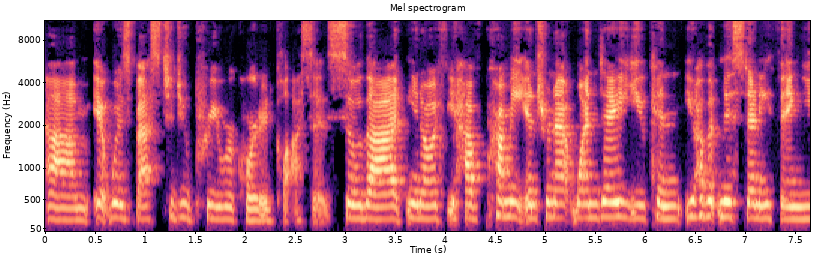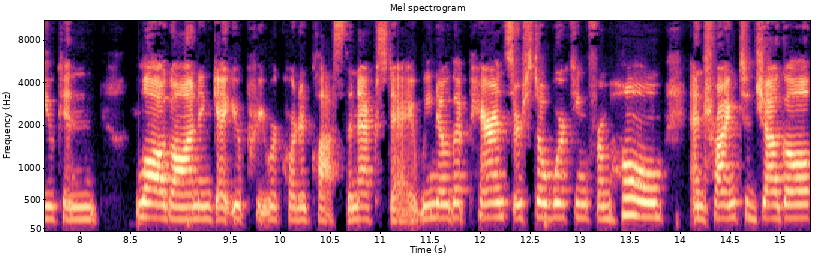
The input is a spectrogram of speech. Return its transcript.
um, it was best to do pre-recorded classes so that you know if you have crummy internet one day you can you haven't missed anything you can log on and get your pre-recorded class the next day. We know that parents are still working from home and trying to juggle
